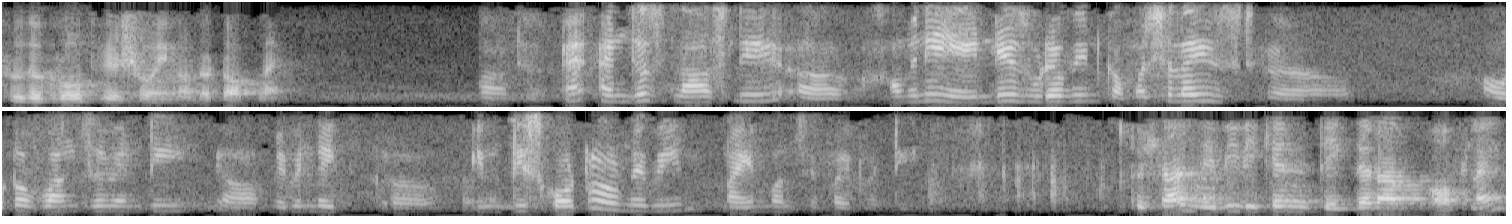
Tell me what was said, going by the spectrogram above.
through the growth we're showing on the top line. Okay. And just lastly, uh, how many ANDAs would have been commercialized uh, out of 170, uh, maybe like uh, in this quarter or maybe nine months if FY20? Tushar, maybe we can take that up offline.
